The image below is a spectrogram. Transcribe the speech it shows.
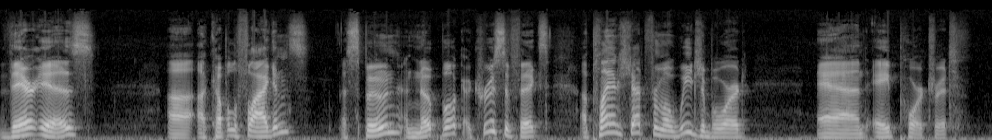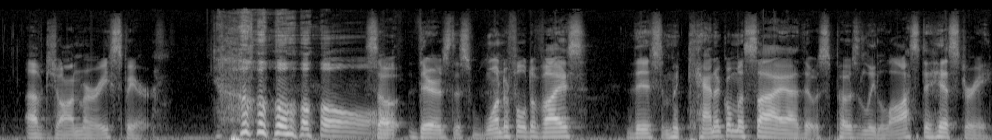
there is uh, a couple of flagons, a spoon, a notebook, a crucifix, a planchette from a Ouija board, and a portrait of John Murray Spear. Oh. So there's this wonderful device, this mechanical messiah that was supposedly lost to history,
